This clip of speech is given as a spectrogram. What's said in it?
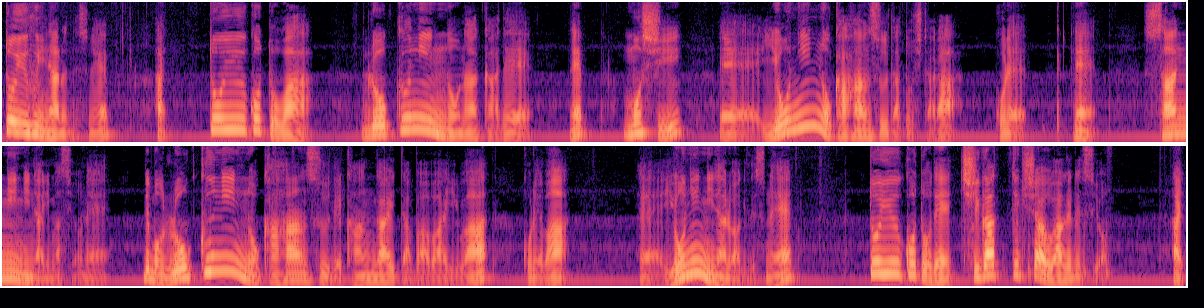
というふうになるんですね。はい、ということは6人の中で、ね、もし、えー、4人の過半数だとしたらこれね3人になりますよね。でも6人の過半数で考えた場合はこれは、えー、4人になるわけですね。ということで違ってきちゃうわけですよ。はい、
